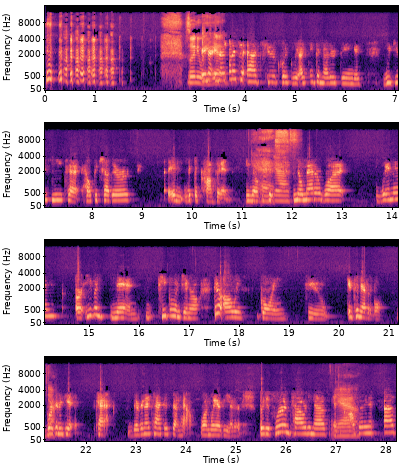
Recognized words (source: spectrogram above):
so anyway, And, I, and. I wanted to add too quickly. I think another thing is we just need to help each other in with the confidence. You know, Yes. because Yes. no matter what, women or even men, people in general, they're always going to. It's inevitable. We're Yeah. going to get attacked. They're going to attack us somehow, one way or the other. But if we're empowered enough and Yeah. confident enough,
